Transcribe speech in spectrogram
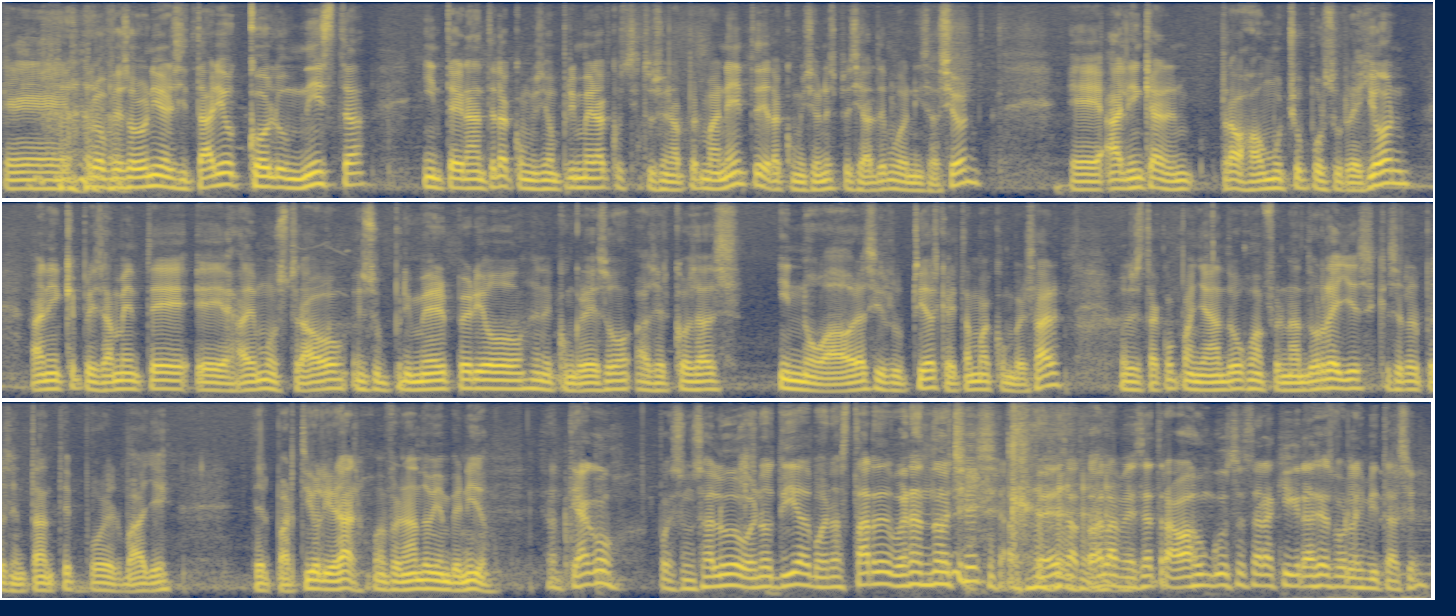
Eh, profesor universitario, columnista, integrante de la Comisión Primera Constitucional Permanente, de la Comisión Especial de Modernización. Eh, alguien que ha trabajado mucho por su región, alguien que precisamente eh, ha demostrado en su primer periodo en el Congreso hacer cosas innovadoras y disruptivas que ahorita vamos a conversar. Nos está acompañando Juan Fernando Reyes, que es el representante por el Valle del Partido Liberal. Juan Fernando, bienvenido. Santiago, pues un saludo, buenos días, buenas tardes, buenas noches a ustedes, a toda la mesa de trabajo. Un gusto estar aquí, gracias por la invitación.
